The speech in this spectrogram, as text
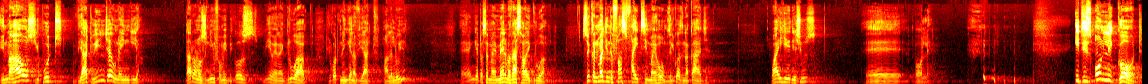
In my house, you put viatu nje unaingia. That one was new for me because me when I grew up, tulikuwa tunaingia na viatu haleluya eh, ingetasema amen but that's how i grew up so you can imagine the first fights in my home zilikuwa zinakaaje why here the shoes eh, it is only god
